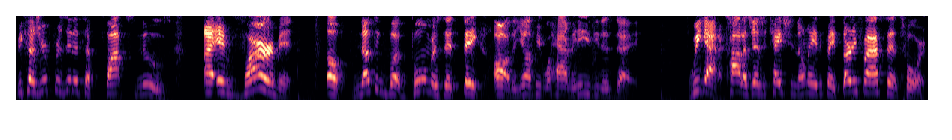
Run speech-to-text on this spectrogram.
because you're presented to Fox News, an environment of nothing but boomers that think, oh, the young people have it easy this days. We got a college education, don't need to pay 35 cents for it.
